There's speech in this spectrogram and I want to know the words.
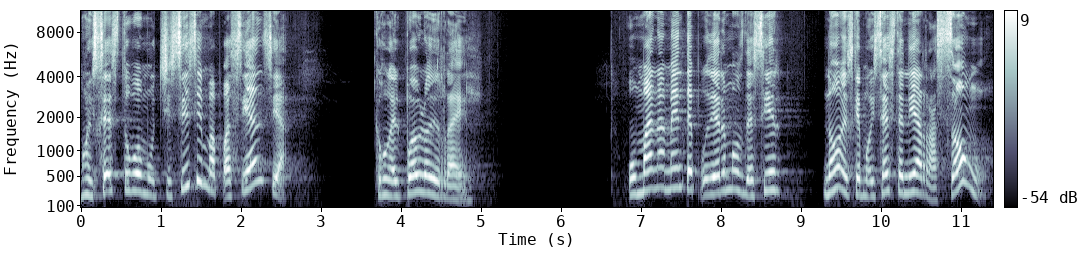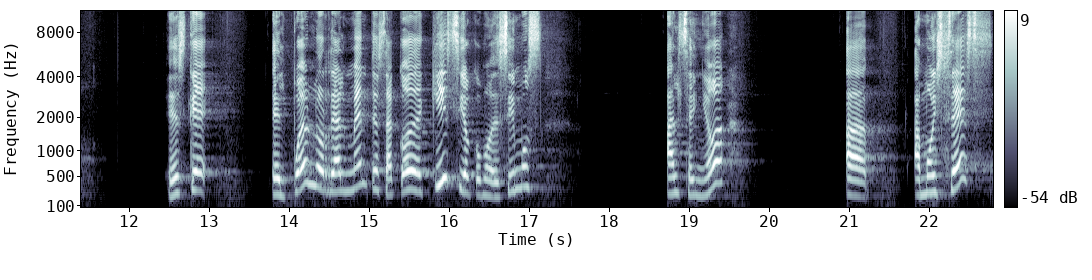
Moisés tuvo muchísima paciencia con el pueblo de Israel. Humanamente pudiéramos decir, no, es que Moisés tenía razón. Es que el pueblo realmente sacó de quicio, como decimos, al Señor, a, a Moisés,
